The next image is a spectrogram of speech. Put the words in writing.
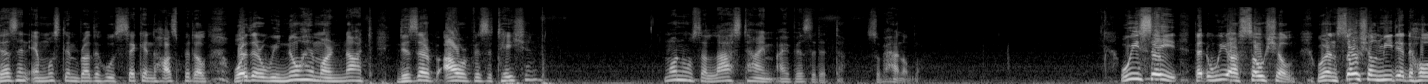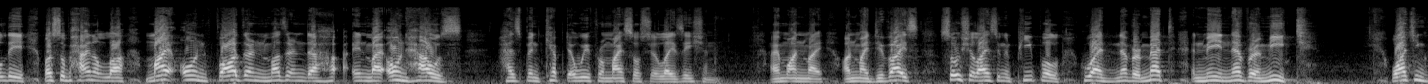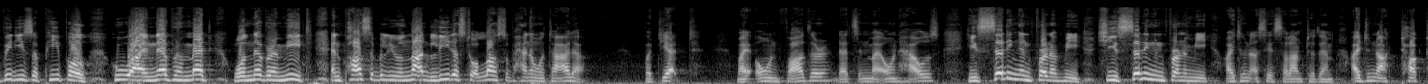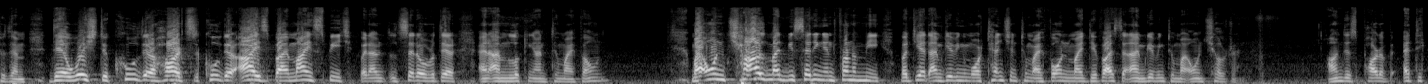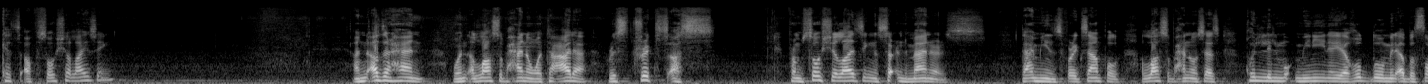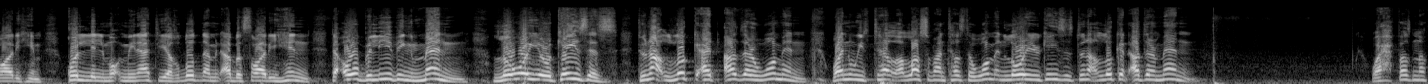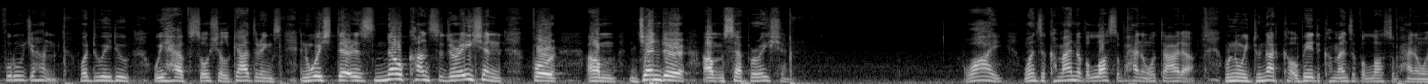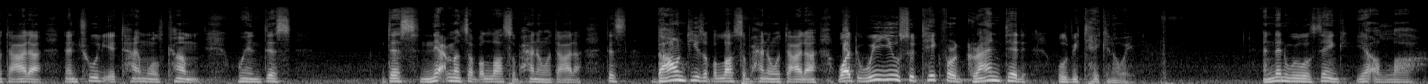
Doesn't a Muslim brother who's sick in the hospital, whether we know him or not, deserve our visitation? When was the last time I visited them? Subhanallah. We say that we are social. We're on social media the whole day. But subhanAllah, my own father and mother in, the, in my own house has been kept away from my socialization. I'm on my, on my device socializing with people who I've never met and may never meet. Watching videos of people who I never met, will never meet, and possibly will not lead us to Allah subhanahu wa ta'ala. But yet, my own father that's in my own house. He's sitting in front of me. She's sitting in front of me. I do not say salam to them. I do not talk to them. They wish to cool their hearts, to cool their eyes by my speech, but I'm sit over there and I'm looking onto my phone. My own child might be sitting in front of me, but yet I'm giving more attention to my phone, my device, than I'm giving to my own children. On this part of etiquette of socializing. On the other hand, when Allah subhanahu wa ta'ala restricts us from socializing in certain manners. That means, for example, Allah subhanahu wa ta'ala says, قُلْ لِلْمُؤْمِنِينَ يَغُضُّوا مِنْ أَبْصَارِهِمْ قُلْ لِلْمُؤْمِنَاتِ يَغْضُضْنَ مِنْ أَبْصَارِهِنْ That, O believing men, lower your gazes. Do not look at other women. When we tell, Allah subhanahu wa ta'ala tells the woman, lower your gazes, do not look at other men. وَحْفَظْنَا فُرُوجَهَنْ What do we do? We have social gatherings in which there is no consideration for um, gender um, separation. Why? When the command of Allah subhanahu wa ta'ala, when we do not obey the commands of Allah subhanahu wa ta'ala, then truly a time will come when this this ni'mats of Allah subhanahu wa ta'ala, this bounties of Allah subhanahu wa ta'ala, what we used to take for granted will be taken away. And then we will think, Ya Allah,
